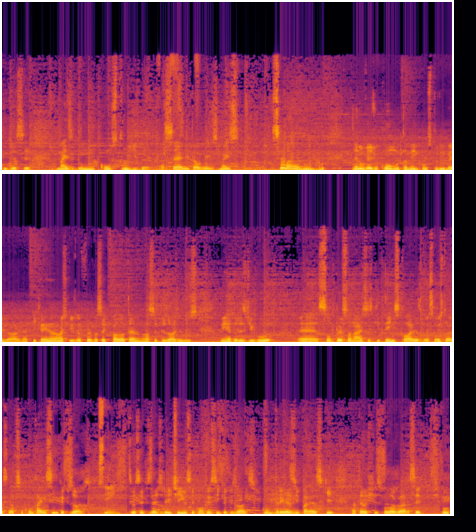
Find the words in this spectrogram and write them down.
podia ser mais bem construída a série, talvez. Mas, sei lá, não, eu não vejo como também construir melhor, né? Porque ainda não, acho que foi você que falou até no nosso episódio dos Vingadores de Rua. É, são personagens que têm histórias, mas são histórias que dá pra você contar em 5 episódios. Sim. Se você fizer direitinho, você conta em 5 episódios. Com 13, parece que, até o X falou agora, você, tipo,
